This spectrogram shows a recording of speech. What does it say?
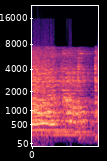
Oh no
